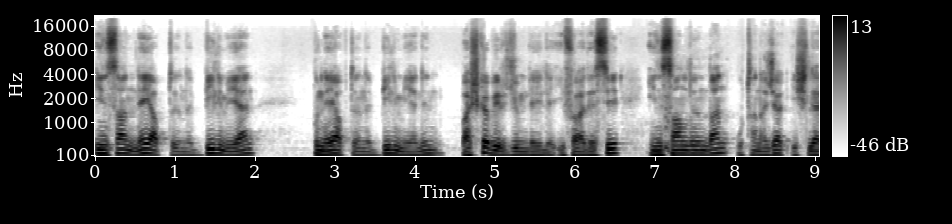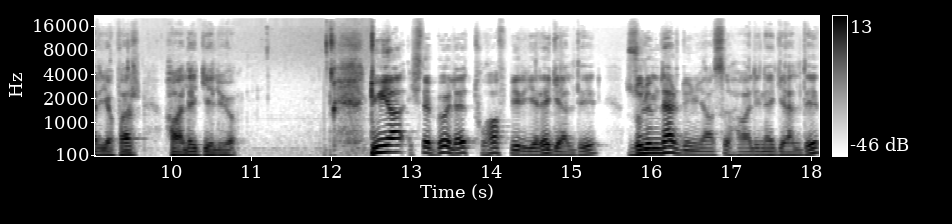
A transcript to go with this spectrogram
insan ne yaptığını bilmeyen, bu ne yaptığını bilmeyenin başka bir cümleyle ifadesi insanlığından utanacak işler yapar hale geliyor. Dünya işte böyle tuhaf bir yere geldi. Zulümler dünyası haline geldi.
